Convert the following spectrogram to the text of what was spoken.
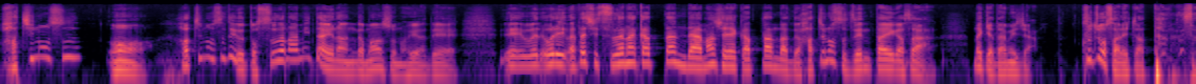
蜂の巣？うん。蜂の巣でいうと巣穴みたいなんがマンションの部屋で「えー、俺私巣穴買ったんだマンション部屋買ったんだ」って蜂の巣全体がさなきゃダメじゃん。駆除されちゃったらさ。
